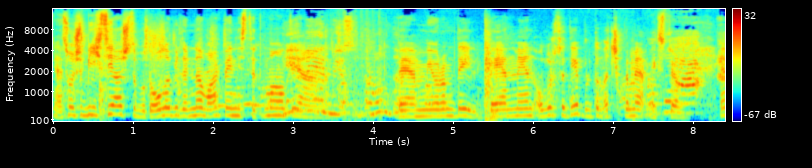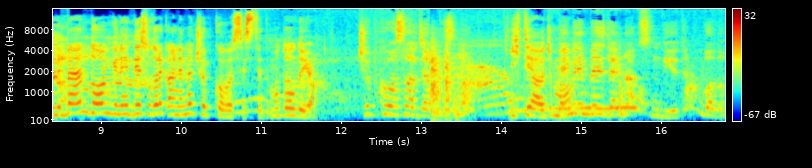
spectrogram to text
Yani sonuçta bir ihtiyaçtı bu da. Olabilir ne var? Ben istedim aldı Niye yani. beğenmiyorsun tamam da? Beğenmiyorum değil. Beğenmeyen olursa diye buradan açıklama yapmak istiyorum. Yani ben doğum günü hediyesi olarak annemden çöp kovası istedim. O da oluyor. Çöp kovası alacağım kızıma. İhtiyacım o. Emir'in bezlerini atsın diye değil mi balım?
